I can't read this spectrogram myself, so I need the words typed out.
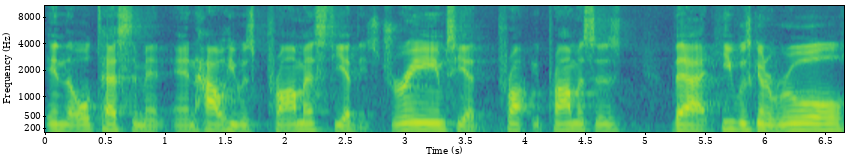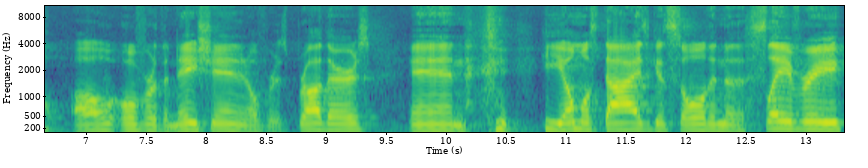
in the Old Testament, and how he was promised, he had these dreams, he had pro- promises that he was going to rule all over the nation and over his brothers. And he almost dies, gets sold into slavery,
